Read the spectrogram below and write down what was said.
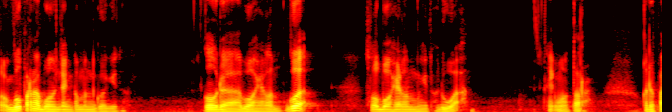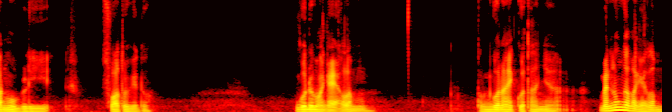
Tuh, gue pernah bonceng temen gue gitu. Gue udah bawa helm. Gue selalu bawa helm gitu dua. Naik motor. Ke depan mau beli sesuatu gitu. Gue udah pakai helm. Temen gue naik gue tanya men lu nggak pakai helm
